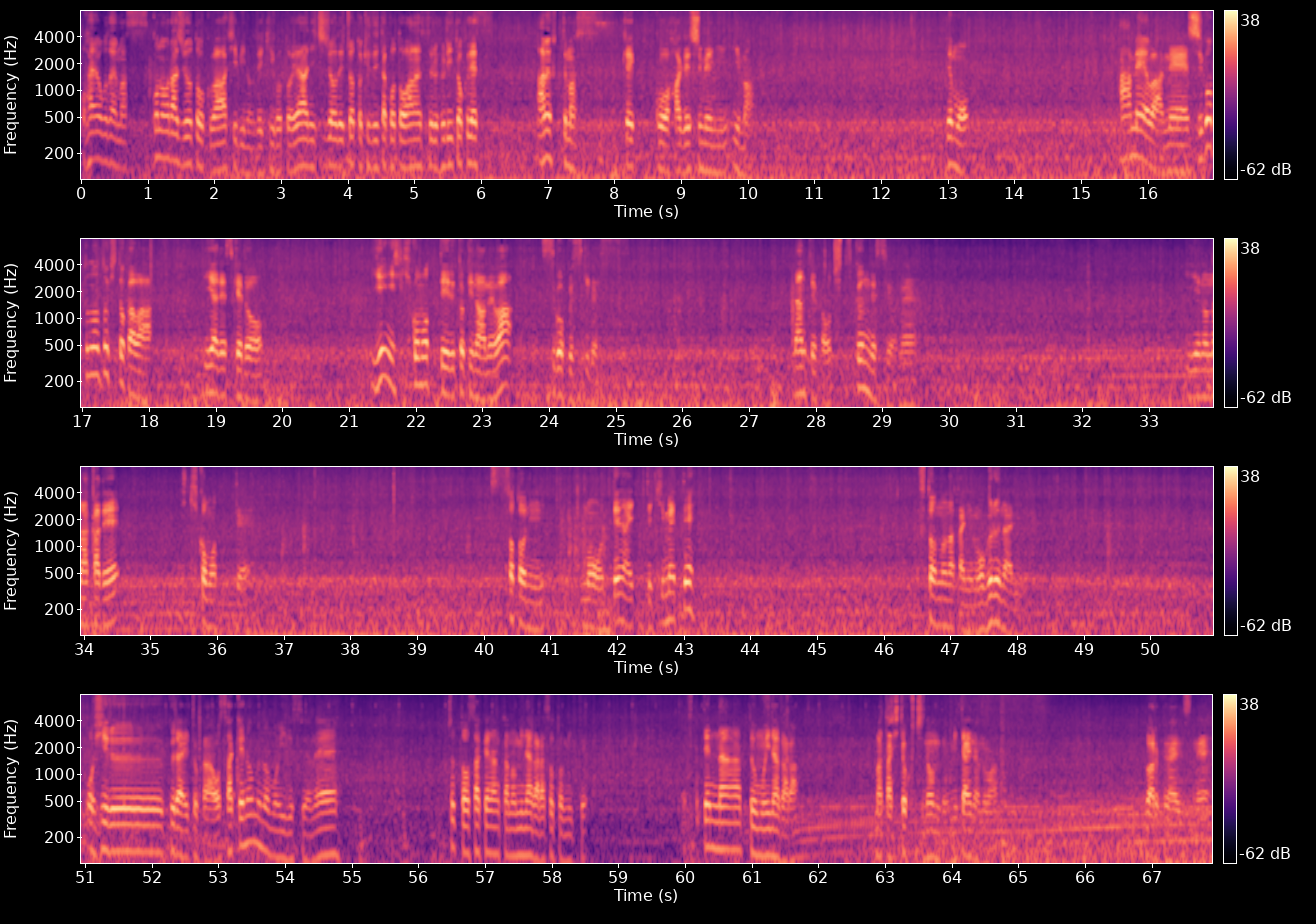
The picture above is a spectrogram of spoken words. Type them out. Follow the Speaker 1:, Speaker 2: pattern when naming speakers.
Speaker 1: おはようございます。このラジオトークは日々の出来事や日常でちょっと気づいたことをお話しするフリートークです。雨降ってます。結構激しめに今。でも雨はね仕事の時とかは嫌ですけど家に引きこもっている時の雨はすごく好きです。なんていうか落ち着くんですよね家の中で引きこもって外にもう出ないって決めて布団の中に潜るなりお昼くらいとかお酒飲むのもいいですよね。ちょっとお酒なんか飲みながら外見て降ってんなーって思いながらまた一口飲んでみたいなのは悪くないですね。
